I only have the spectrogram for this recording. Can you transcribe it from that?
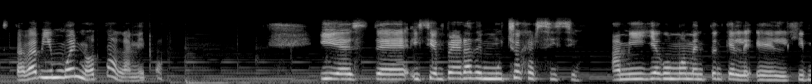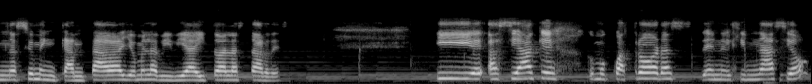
estaba bien buenota, la neta. Y este, y siempre era de mucho ejercicio. A mí llegó un momento en que el, el gimnasio me encantaba, yo me la vivía ahí todas las tardes. Y eh, hacía que como cuatro horas en el gimnasio,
